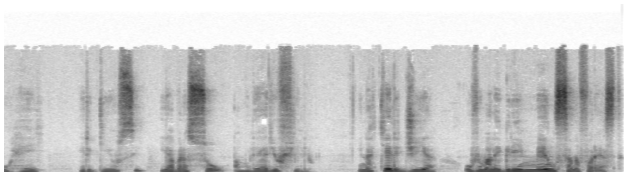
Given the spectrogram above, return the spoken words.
O rei ergueu-se e abraçou a mulher e o filho. E naquele dia houve uma alegria imensa na floresta.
